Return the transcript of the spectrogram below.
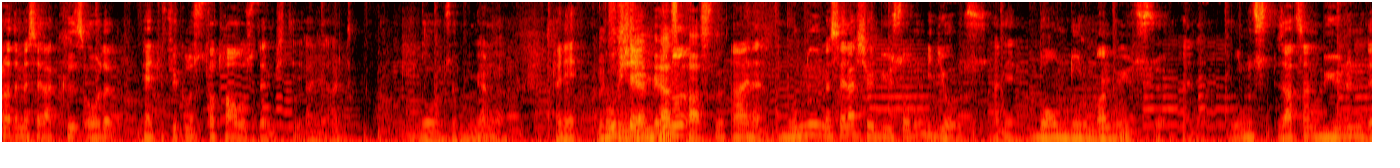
Arada mesela kız orada Petrificus Totalus demişti. Hani artık doğru mu söylüyorum bilmiyorum da. Hani bu şey biraz bunu paslı. Aynen. Bunu mesela şey büyüsü olduğunu biliyoruz. Hani dondurma Hı hı. büyüsü. Hani bunun s- zaten büyünün de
